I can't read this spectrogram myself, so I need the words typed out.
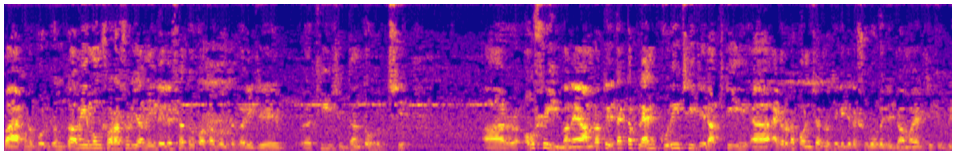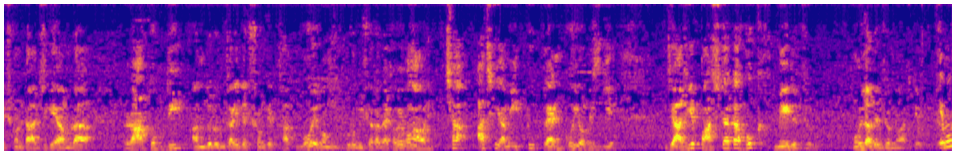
বা এখনও পর্যন্ত আমি এবং সরাসরি আমি রেলের সাথেও কথা বলতে পারি যে কি সিদ্ধান্ত হচ্ছে। আর অবশ্যই মানে আমরা তো এটা একটা প্ল্যান করেইছি যে রাত্রি এগারোটা পঞ্চান্ন থেকে যেটা শুরু হবে যে জমায়েত যে চব্বিশ ঘণ্টা আজকে আমরা রাত অবধি আন্দোলনকারীদের সঙ্গে থাকব এবং পুরো বিষয়টা দেখাবো এবং আমার ইচ্ছা আছে আমি একটু প্ল্যান করি অফিস গিয়ে যে আজকে পাঁচ টাকা হোক মেয়েদের জন্য মহিলাদের জন্য আজকে। এবং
